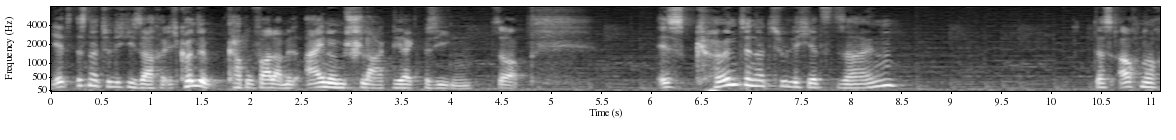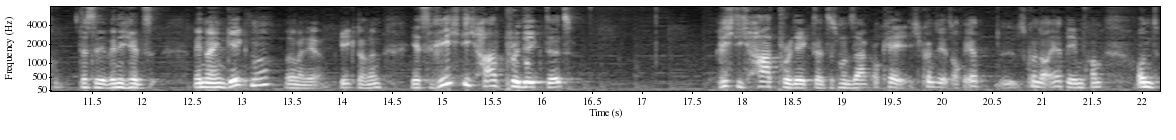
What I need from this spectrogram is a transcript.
Jetzt ist natürlich die Sache, ich könnte Kapufala mit einem Schlag direkt besiegen. So. Es könnte natürlich jetzt sein, dass auch noch, dass wenn ich jetzt, wenn mein Gegner oder meine Gegnerin jetzt richtig hart predicted, richtig hart predicted, dass man sagt, okay, ich könnte jetzt auch, Erd, es könnte auch Erdbeben kommen und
